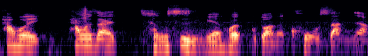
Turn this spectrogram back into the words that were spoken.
它会它会在城市里面会不断的扩散这样。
